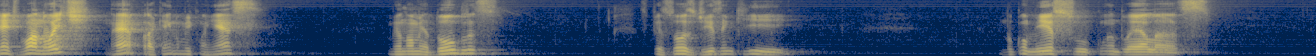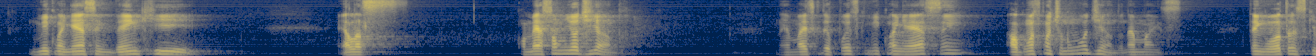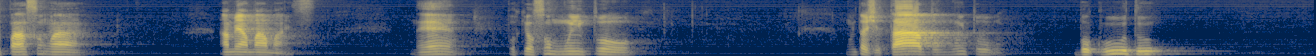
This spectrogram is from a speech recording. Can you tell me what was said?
Gente, boa noite, né? Para quem não me conhece, meu nome é Douglas. As pessoas dizem que no começo, quando elas me conhecem bem, que elas começam me odiando. Né? Mas que depois que me conhecem, algumas continuam odiando, né? Mas tem outras que passam a, a me amar mais. Né? Porque eu sou muito muito agitado, muito bocudo.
